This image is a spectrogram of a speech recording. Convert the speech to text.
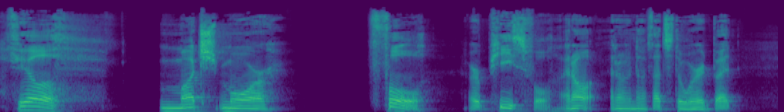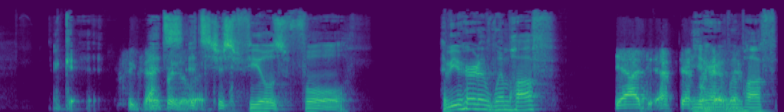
I feel much more full or peaceful. I don't I don't know if that's the word, but it's exactly it's, it just feels full. Have you heard of Wim Hof? Yeah, I've definitely you heard, heard of Wim Hof.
